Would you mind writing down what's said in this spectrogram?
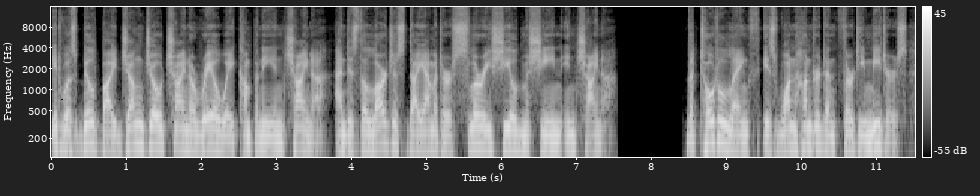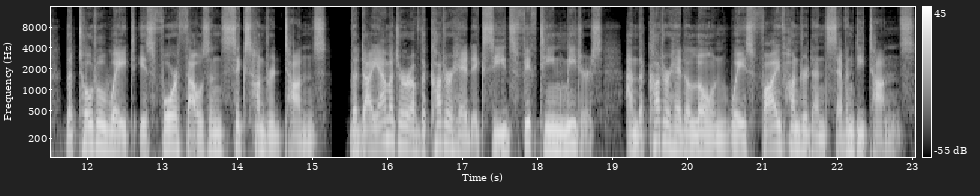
It was built by Zhengzhou China Railway Company in China and is the largest diameter slurry shield machine in China. The total length is 130 meters, the total weight is 4,600 tons, the diameter of the cutter head exceeds 15 meters, and the cutter head alone weighs 570 tons.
